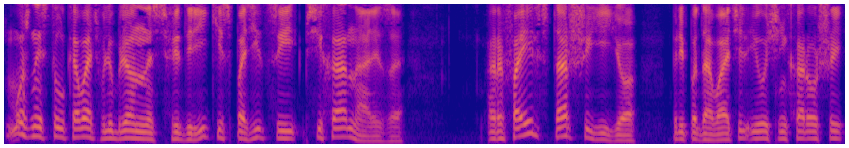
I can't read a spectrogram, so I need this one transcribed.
можно истолковать влюбленность Фредерики с позиции психоанализа. Рафаэль старше ее, преподаватель и очень хороший,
